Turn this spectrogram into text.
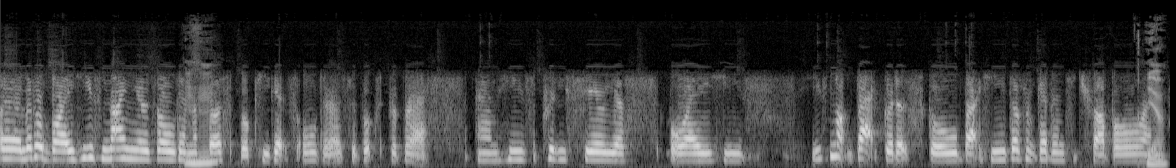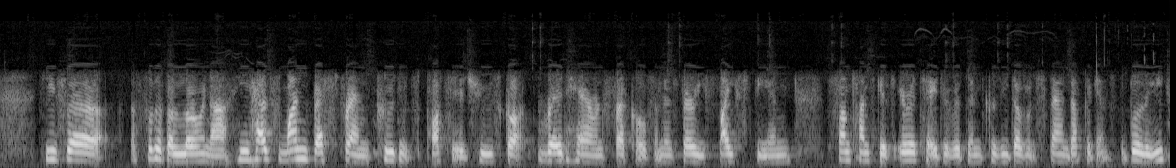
a little boy. He's nine years old in mm-hmm. the first book. He gets older as the books progress, and he's a pretty serious boy. He's he's not that good at school, but he doesn't get into trouble, and yeah. he's a a sort of a loner. He has one best friend, Prudence Pottage, who's got red hair and freckles and is very feisty and sometimes gets irritated with him because he doesn't stand up against the bully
